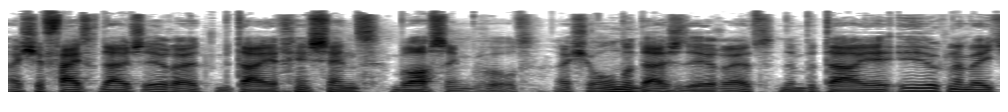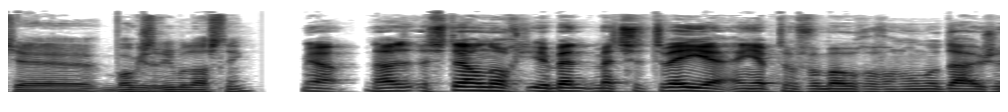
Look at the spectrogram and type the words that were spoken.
als je 50.000 euro hebt, betaal je geen cent belasting bijvoorbeeld. Als je 100.000 euro hebt, dan betaal je een heel klein beetje box 3 belasting. Ja, nou stel nog, je bent met z'n tweeën en je hebt een vermogen van 100.000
